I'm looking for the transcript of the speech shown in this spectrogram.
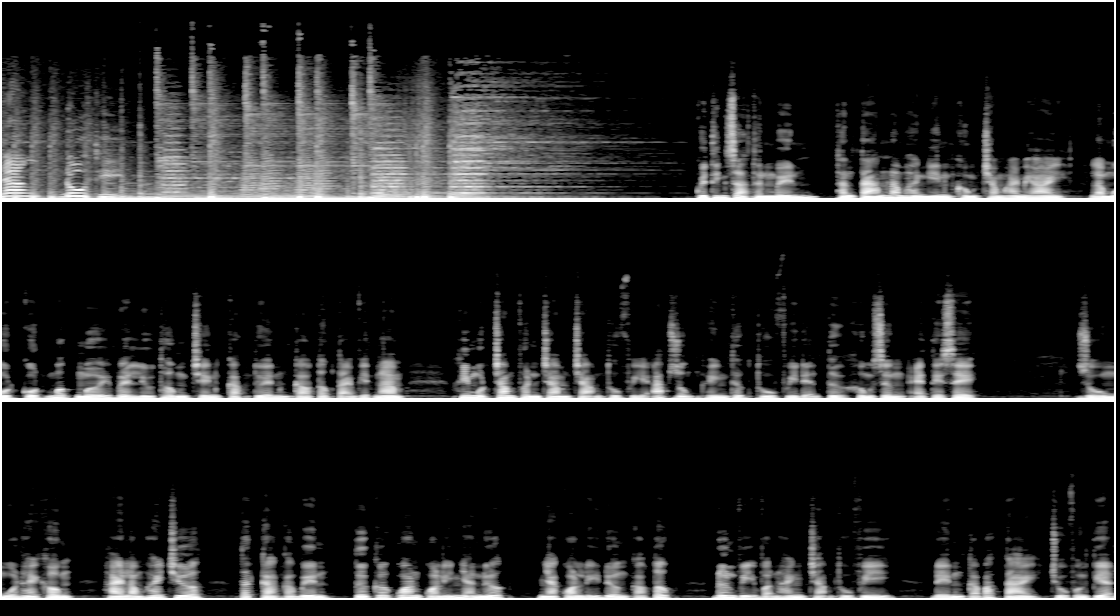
nang đô thị Quý thính giả thân mến, tháng 8 năm 2022 là một cột mốc mới về lưu thông trên các tuyến cao tốc tại Việt Nam khi 100% trạm thu phí áp dụng hình thức thu phí điện tử không dừng ETC. Dù muốn hay không, hài lòng hay chưa, tất cả các bên, từ cơ quan quản lý nhà nước, nhà quản lý đường cao tốc, đơn vị vận hành trạm thu phí đến các bác tài, chủ phương tiện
